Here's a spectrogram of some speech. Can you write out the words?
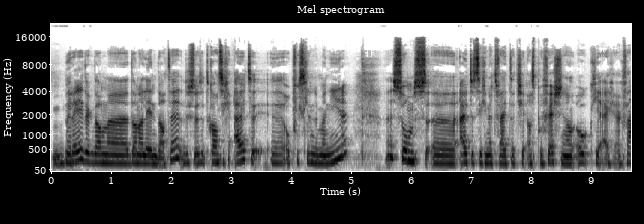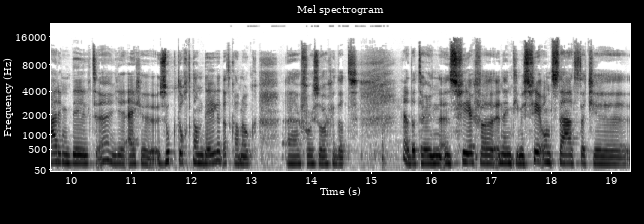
breder dan, uh, dan alleen dat. Hè? Dus het, kan zich uiten uh, op verschillende manieren. soms uh, uit het zich in het feit dat je als professional ook je eigen ervaring deelt, hè? je eigen zoektocht kan delen. Dat kan ook ervoor zorgen dat ja, dat er een, een, sfeer, een intieme sfeer ontstaat. Dat je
